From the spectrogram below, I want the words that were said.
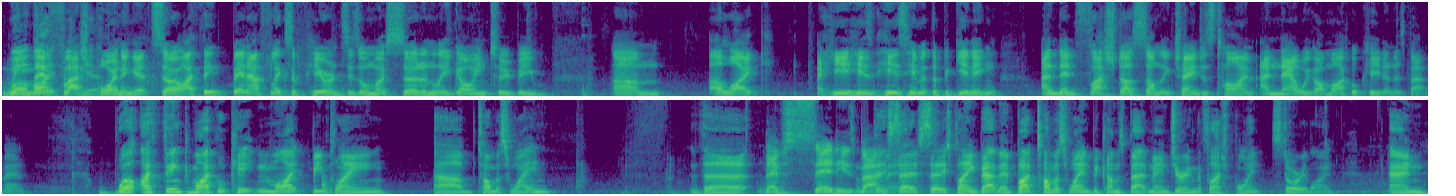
we Well, they're might, flash yeah. pointing it. So I think Ben Affleck's appearance is almost certainly going to be um, a like here, here's, here's him at the beginning, and then Flash does something, changes time, and now we got Michael Keaton as Batman. Well, I think Michael Keaton might be playing um, Thomas Wayne. The They've said he's Batman. They said, said he's playing Batman, but Thomas Wayne becomes Batman during the Flashpoint storyline, and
